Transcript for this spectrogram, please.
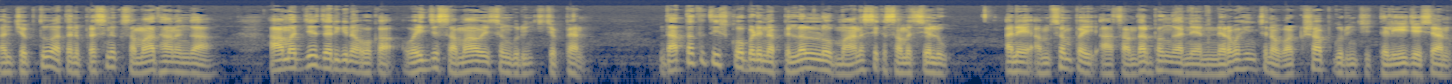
అని చెప్తూ అతని ప్రశ్నకు సమాధానంగా ఆ మధ్య జరిగిన ఒక వైద్య సమావేశం గురించి చెప్పాను. దత్తత తీసుకోబడిన పిల్లలలో మానసిక సమస్యలు అనే అంశంపై ఆ సందర్భంగా నేను నిర్వహించిన వర్క్షాప్ గురించి తెలియజేశాను.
